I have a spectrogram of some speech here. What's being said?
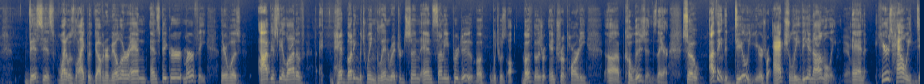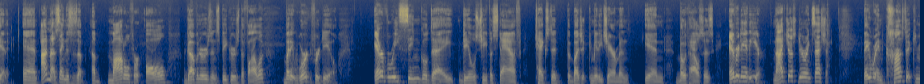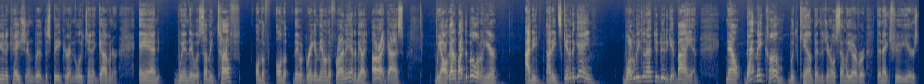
This is what it was like with Governor Miller and, and Speaker Murphy. There was obviously a lot of headbutting between Glenn Richardson and Sonny Perdue, both which was both those were intra-party uh, collisions there. So I think the deal years were actually the anomaly. And here's how he did it. And I'm not saying this is a, a model for all governors and speakers to follow, but it worked for Deal. Every single day, Deal's chief of staff texted the budget committee chairman in both houses every day of the year, not just during session. They were in constant communication with the speaker and the lieutenant governor. And when there was something tough on the on the, they would bring them in on the front end and be like, "All right, guys, we all got to bite the bullet on here. I need I need skin of the game. What are we going to have to do to get buy-in?" Now that may come with Kemp and the General Assembly over the next few years,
